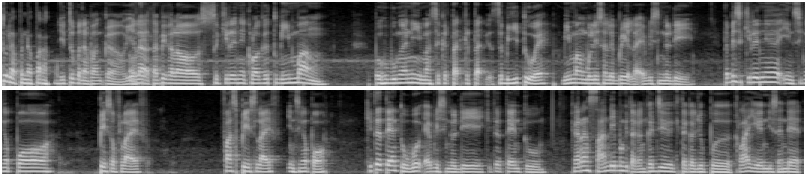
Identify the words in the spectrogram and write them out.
Itulah pendapat aku. Itu pendapat kau Yelah okay. Tapi kalau Sekiranya keluarga tu memang Perhubungan ni Memang seketat-ketat Sebegitu eh Memang boleh celebrate Like every single day Tapi sekiranya In Singapore Pace of life Fast paced life In Singapore Kita tend to work every single day Kita tend to Kadang Sunday pun kita akan kerja Kita akan jumpa Client This and that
